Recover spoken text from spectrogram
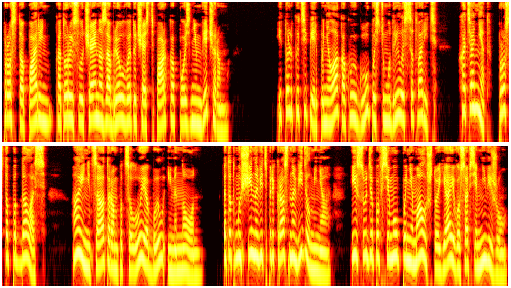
Просто парень, который случайно забрел в эту часть парка поздним вечером? И только теперь поняла, какую глупость умудрилась сотворить. Хотя нет, просто поддалась. А инициатором поцелуя был именно он. Этот мужчина ведь прекрасно видел меня и, судя по всему, понимал, что я его совсем не вижу.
